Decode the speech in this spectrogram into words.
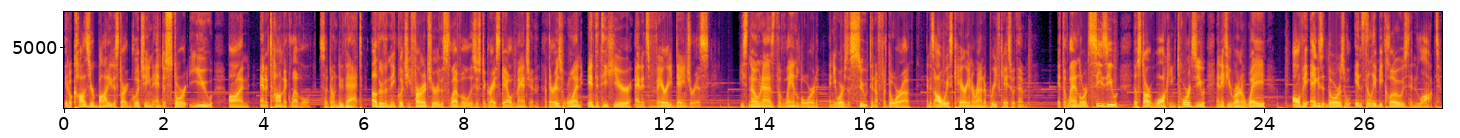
it'll cause your body to start glitching and distort you on an atomic level, so don't do that. Other than the glitchy furniture, this level is just a grayscaled mansion. But there is one entity here, and it's very dangerous. He's known as the Landlord, and he wears a suit and a fedora, and is always carrying around a briefcase with him. If the landlord sees you, he'll start walking towards you, and if you run away, all the exit doors will instantly be closed and locked.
